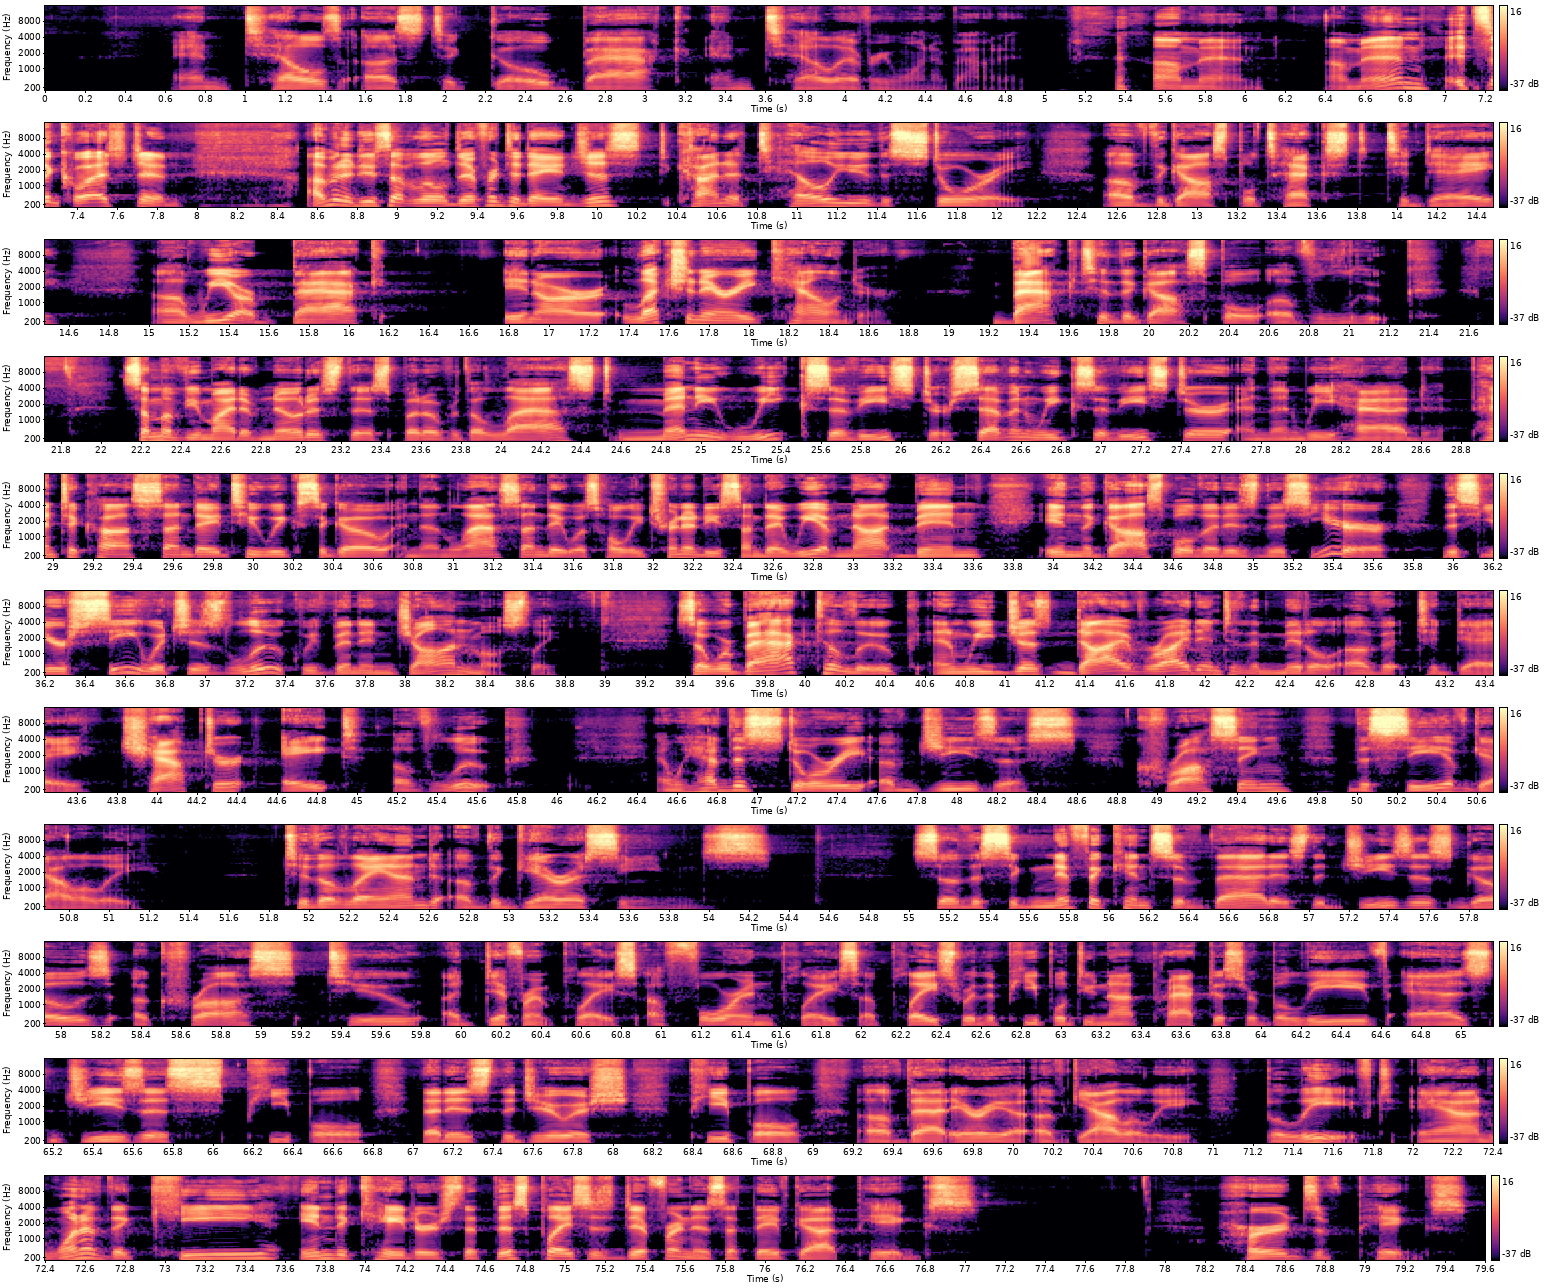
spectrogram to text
and tells us to go back and tell everyone about it. Amen. Amen. It's a question. I'm going to do something a little different today and just kind of tell you the story of the gospel text today. Uh, we are back in our lectionary calendar, back to the gospel of Luke. Some of you might have noticed this, but over the last many weeks of Easter, seven weeks of Easter, and then we had Pentecost Sunday two weeks ago, and then last Sunday was Holy Trinity Sunday, we have not been in the gospel that is this year, this year C, which is Luke. We've been in John mostly. So we're back to Luke, and we just dive right into the middle of it today, chapter 8 of Luke. And we have this story of Jesus crossing the Sea of Galilee to the land of the Gerasenes. So, the significance of that is that Jesus goes across to a different place, a foreign place, a place where the people do not practice or believe as Jesus people, that is, the Jewish people of that area of Galilee, believed. And one of the key indicators that this place is different is that they've got pigs, herds of pigs.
